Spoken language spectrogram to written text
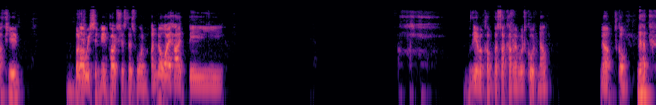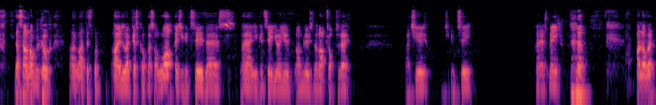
a few, but I recently purchased this one. I know I had the the other compass. I can't remember what it's called now. No, it's gone. That's how long ago I've had this one. I like this compass a lot. As you can see, there's uh, you can see you're you. I'm losing the laptop today. That's you. As you can see, there's me. I love it.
